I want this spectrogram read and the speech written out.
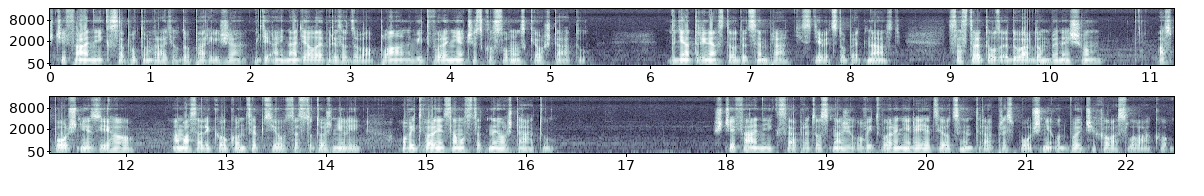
Štefánik sa potom vrátil do Paríža, kde aj naďalej presadzoval plán vytvorenia Československého štátu. Dňa 13. decembra 1915 sa stretol s Eduardom Benešom a spoločne s jeho a Masarykovou koncepciou sa stotožnili o vytvorenie samostatného štátu. Štefánik sa preto snažil o vytvorenie riadiaceho centra pre spoločný odboj Čechov a Slovákov.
